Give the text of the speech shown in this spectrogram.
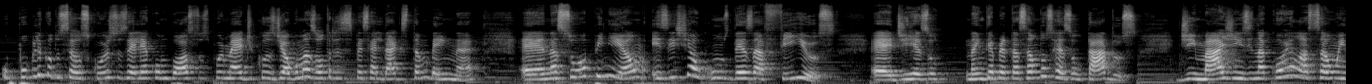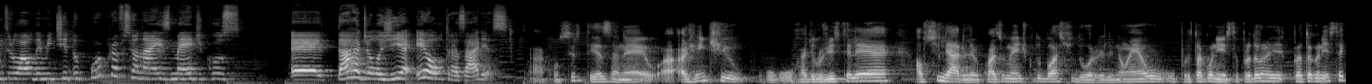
O público dos seus cursos ele é composto por médicos de algumas outras especialidades também, né? É, na sua opinião, existem alguns desafios é, de na interpretação dos resultados de imagens e na correlação entre o laudo emitido por profissionais médicos é, da radiologia e outras áreas? Ah, com certeza, né? A, a gente, o, o, radiologista, ele é auxiliar, ele é quase o médico do bastidor, ele não é o, o protagonista. O protagonista é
